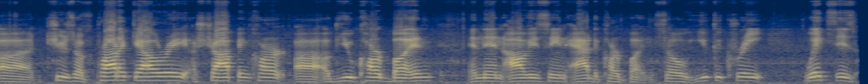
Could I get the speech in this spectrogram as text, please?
uh, choose a product gallery, a shopping cart, uh, a view cart button, and then obviously an add to cart button. So you could create, Wix is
